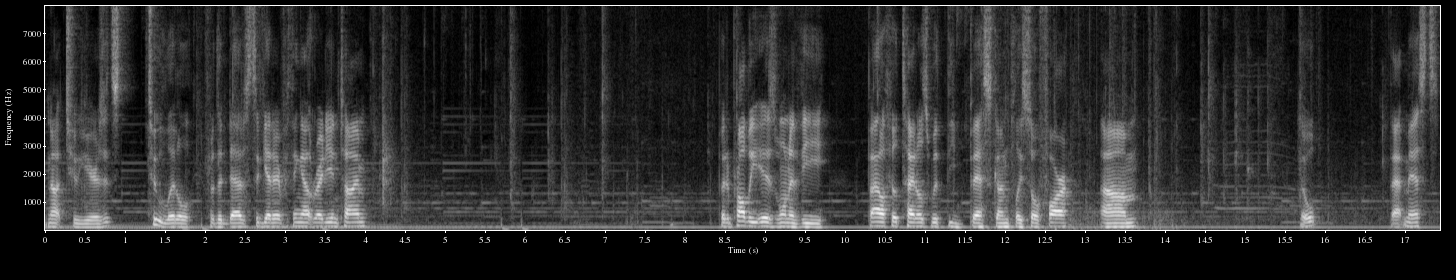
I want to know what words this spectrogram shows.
Not two years, it's too little for the devs to get everything out ready in time. But it probably is one of the Battlefield titles with the best gunplay so far. Um, nope. That missed.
